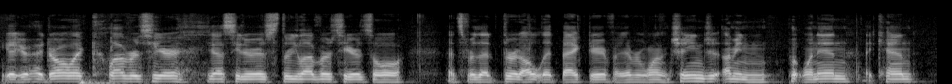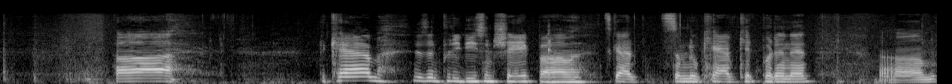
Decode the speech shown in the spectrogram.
you got your hydraulic levers here. Yeah, see there is three levers here, so that's for that third outlet back there. If I ever want to change it, I mean, put one in, I can. Uh, the cab is in pretty decent shape. Uh, it's got some new cab kit put in it. Um,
